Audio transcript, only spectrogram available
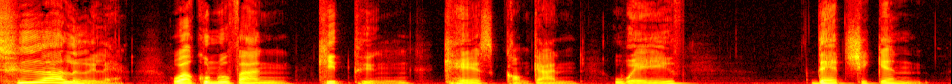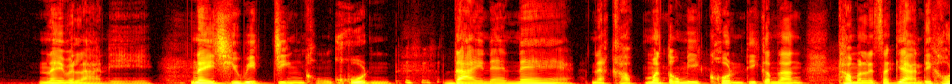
เชื่อเลยแหละ ว่าคุณผู้ฟังคิดถึงเคสของการ wave dead chicken ในเวลานี้ในชีวิตจริงของคุณได้แน่ ๆนะครับ มันต้องมีคนที่กำลังทำอะไรสักอย่างที่เขา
